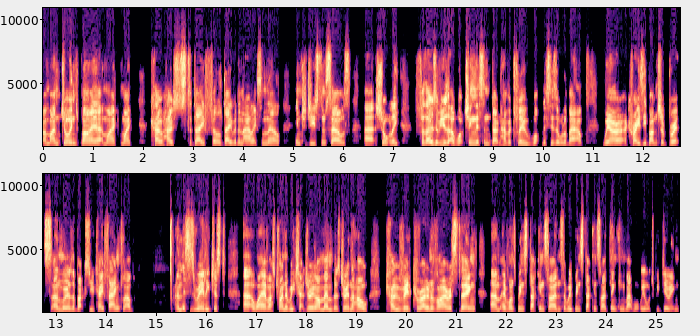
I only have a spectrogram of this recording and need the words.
I'm, I'm joined by uh, my my co-hosts today, Phil, David, and Alex, and they'll introduce themselves uh, shortly. For those of you that are watching this and don't have a clue what this is all about, we are a crazy bunch of Brits, and we're the Bucks UK fan club and this is really just uh, a way of us trying to reach out during our members. During the whole covid coronavirus thing um, everyone's been stuck inside. And so we've been stuck inside thinking about what we ought to be doing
